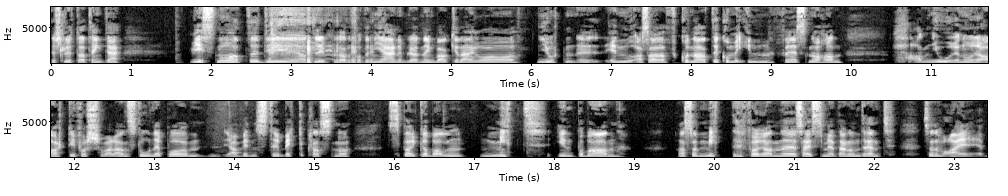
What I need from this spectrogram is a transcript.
Til slutt da tenkte jeg Hvis nå at, de, at Liverpool hadde fått en hjerneblødning baki der og gjort eh, en, Altså, Konate kommer inn, forresten, og han han gjorde noe rart i forsvaret. Han sto ned på ja, venstre bekkplassen og sparka ballen midt inn på banen. Altså midt foran eh, 16-meteren omtrent. Så det var et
